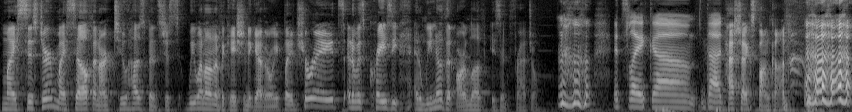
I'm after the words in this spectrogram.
my sister, myself, and our two husbands just we went on a vacation together and we played charades and it was crazy and we know that our love isn't fragile. it's like um that Hashtag SpawnCon.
